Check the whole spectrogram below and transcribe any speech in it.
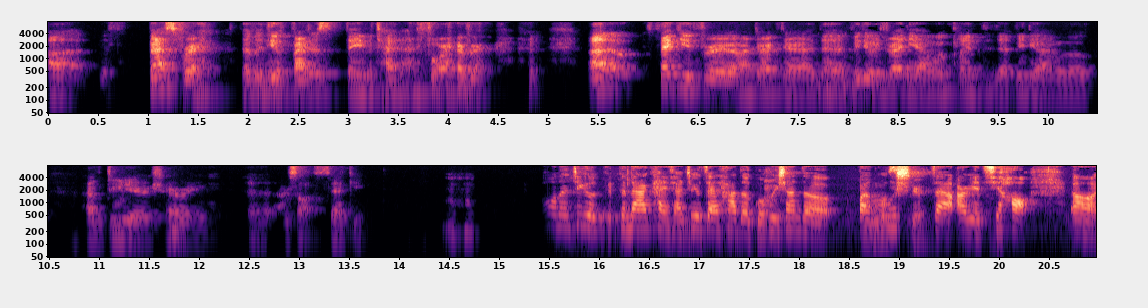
the best friend of the new federal state of China and forever. Uh, thank you for our director. The video is ready, and we'll play the video, and we'll have Julia sharing uh, her thoughts. Thank you. 然后呢，这个跟大家看一下，这是在他的国会山的 办公室，在二月七号，啊，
